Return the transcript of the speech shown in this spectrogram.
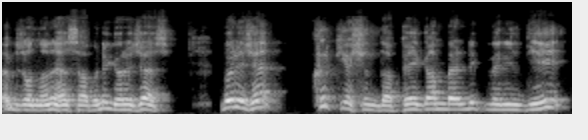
ve biz onların hesabını göreceğiz. Böylece 40 yaşında peygamberlik verildiği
